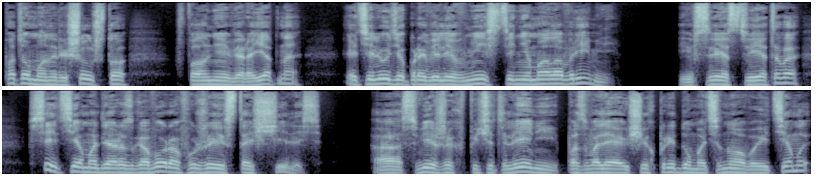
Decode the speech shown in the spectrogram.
Потом он решил, что, вполне вероятно, эти люди провели вместе немало времени, и вследствие этого все темы для разговоров уже истощились, а свежих впечатлений, позволяющих придумать новые темы,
